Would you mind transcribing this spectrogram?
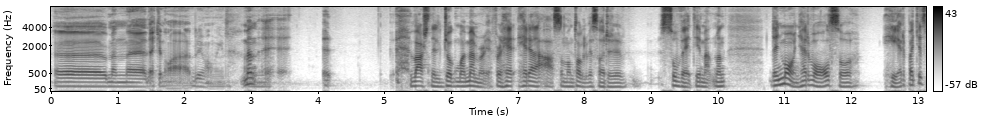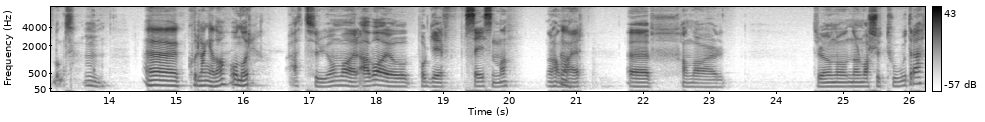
Uh, men uh, det er ikke noe jeg bryr meg om, egentlig. Men eh, eh, vær snill, jog my memory, for her, her er det jeg som antageligvis har eh, sovet i timen. Men den mannen her var altså her på et tidspunkt. Eh, hvor lenge da, og når? Jeg tror han var Jeg var jo på G16 da Når han Ja. var her Uh, Han var Tror jeg når, når han var 22, tror jeg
